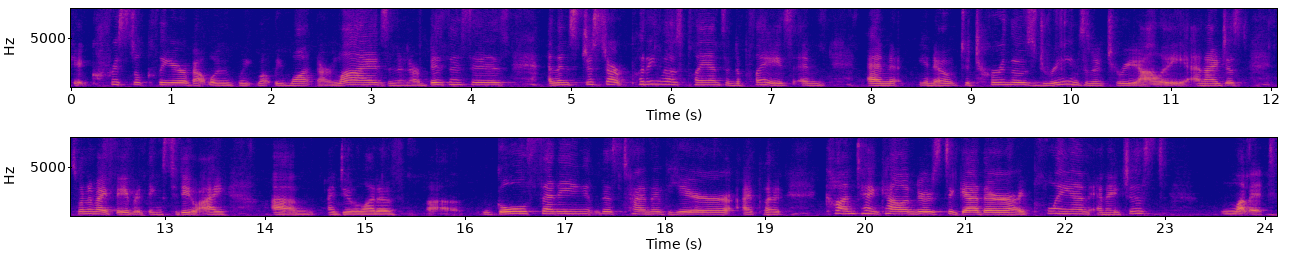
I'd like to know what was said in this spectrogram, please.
get crystal clear about what we, what we want in our lives and in our businesses, and then just start putting those plans into place and and you know to turn those dreams into reality. And I just it's one of my favorite things to do. I um, I do a lot of uh, goal setting this time of year. I put content calendars together. I plan and I just love it.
